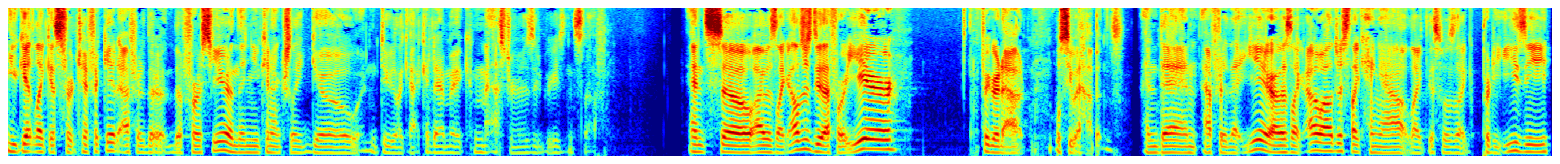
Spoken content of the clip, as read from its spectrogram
you get like a certificate after the the first year and then you can actually go and do like academic master's degrees and stuff. And so I was like I'll just do that for a year, figure it out. We'll see what happens. And then after that year, I was like, oh, I'll just like hang out. Like this was like pretty easy.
